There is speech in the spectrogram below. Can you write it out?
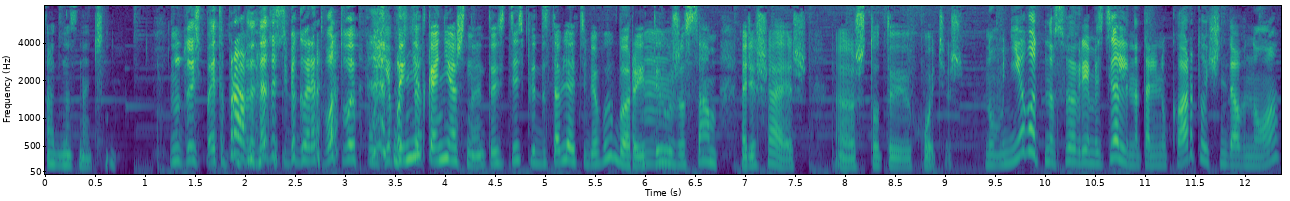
Однозначно. Ну, то есть это правда, да? То есть тебе говорят, вот твой путь. Я Да просто... нет, конечно. То есть здесь предоставляют тебе выбор, и ты М. уже сам решаешь, э, что ты хочешь. Ну, мне вот на свое время сделали натальную карту очень давно.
